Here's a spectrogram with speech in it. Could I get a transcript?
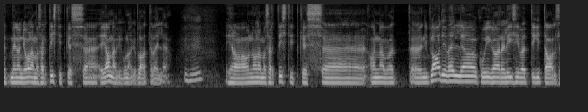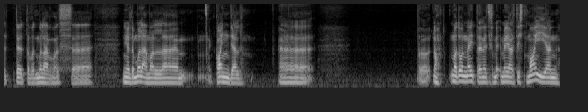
et meil on ju olemas artistid, kes äh, ei annagi kunagi plaate välja mm. -hmm. ja on olemas artistid, kes äh, annavad äh, nii plaadi välja kui ka reliisivad digitaalselt, töötavad mõlemas nii-öelda mõlemal kandjal noh, ma toon näite, näiteks me, meie artist Maian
